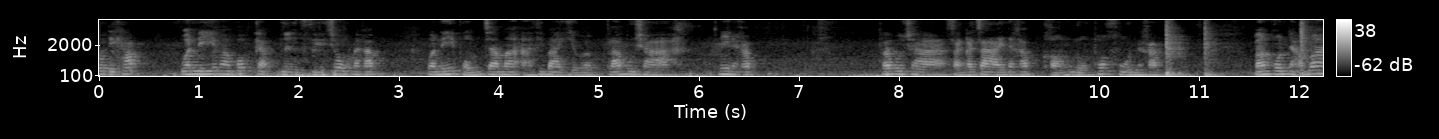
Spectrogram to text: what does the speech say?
วัสดีครับ วันนี้มาพบกับหนึ่งสีโชคนะครับ วันนี้ผมจะมาอธิบายเกี่ยวกับพระบูชานี่นะครับ พระบูชาสังกระจายนะครับ ของหลวงพ่อคูณนะครับ บางคนถามว่า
